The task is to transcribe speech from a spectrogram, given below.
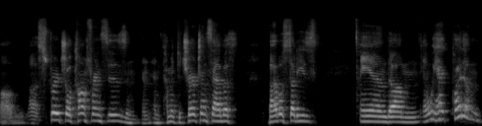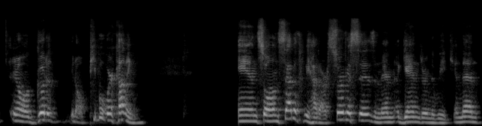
um, uh, spiritual conferences and, and, and coming to church on Sabbath, Bible studies, and um, and we had quite a you know good you know people were coming. And so on Sabbath we had our services, and then again during the week, and then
